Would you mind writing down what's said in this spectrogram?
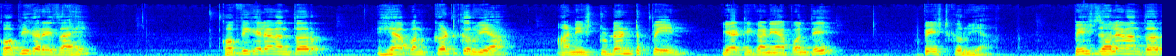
कॉपी करायचा आहे. कॉपी केल्यानंतर हे आपण कट करूया आणि स्टुडंट पेन या ठिकाणी आपण ते पेस्ट करूया. पेस्ट झाल्यानंतर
